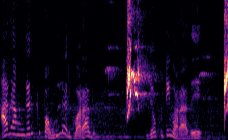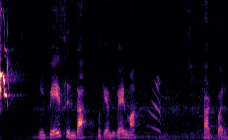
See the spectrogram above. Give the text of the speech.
அது அங்கே இருக்குப்பா உள்ளே இருக்கு வராது. ஜோக்குட்டி வராது. நீ பேசு இந்தா. உனக்கு அது வேணுமா? சாப்பிட்டு பாரு.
